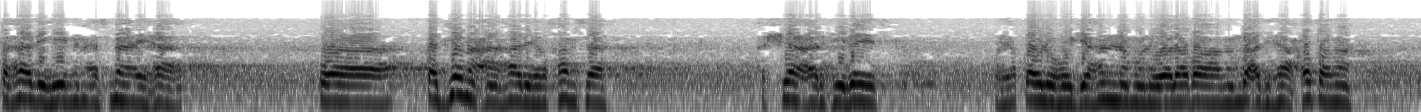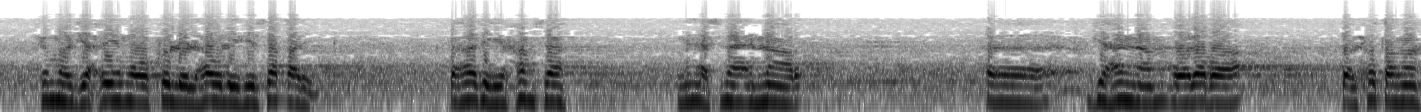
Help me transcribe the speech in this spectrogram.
فهذه من أسمائها. وقد جمع هذه الخمسة الشاعر في بيت وهي قوله جهنم ولظى من بعدها حطمة ثم الجحيم وكل الهول في سقر. فهذه خمسة من أسماء النار آه، جهنم ولظى والحطمة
